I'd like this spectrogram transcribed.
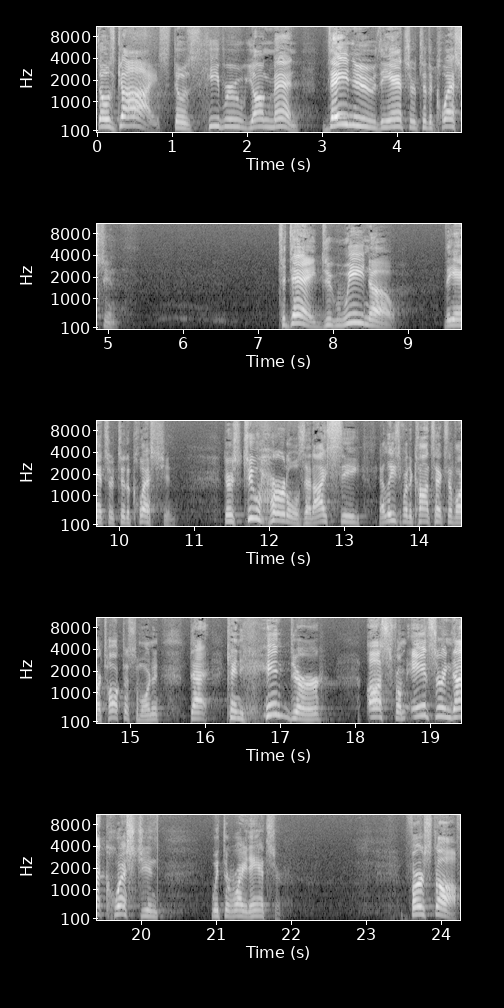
Those guys, those Hebrew young men, they knew the answer to the question. Today, do we know the answer to the question? There's two hurdles that I see, at least for the context of our talk this morning, that can hinder us from answering that question with the right answer. First off,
